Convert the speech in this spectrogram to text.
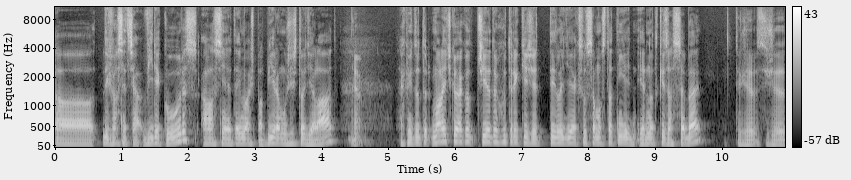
uh, když vlastně třeba vyjde kurz a vlastně tady máš papír a můžeš to dělat, jo. tak mi to tr- maličko jako přijde trochu triky, že ty lidi jak jsou samostatní jednotky za sebe. Takže že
